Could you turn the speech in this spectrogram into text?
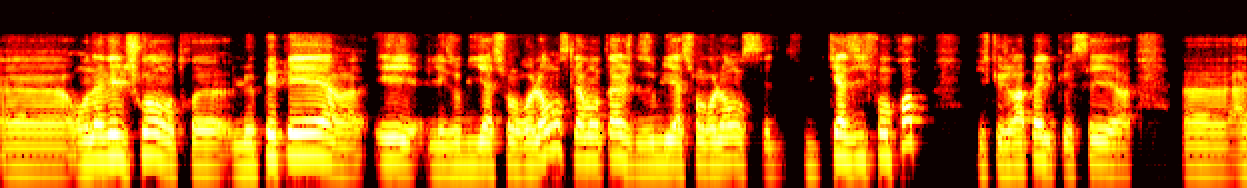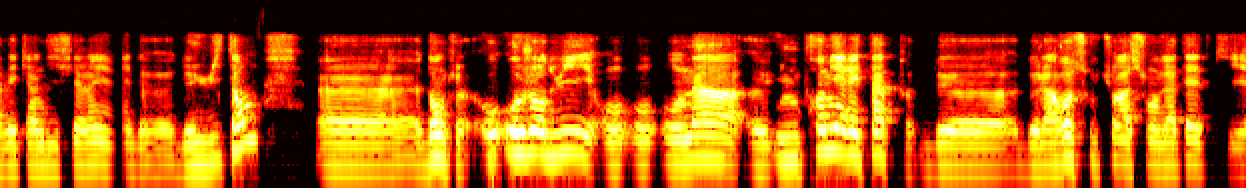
Euh, on avait le choix entre le PPR et les obligations relance. L'avantage des obligations relance, c'est quasi fonds propre puisque je rappelle que c'est euh, euh, avec un différé de, de 8 ans. Euh, donc aujourd'hui, on, a une première étape de, la restructuration de la tête qui,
